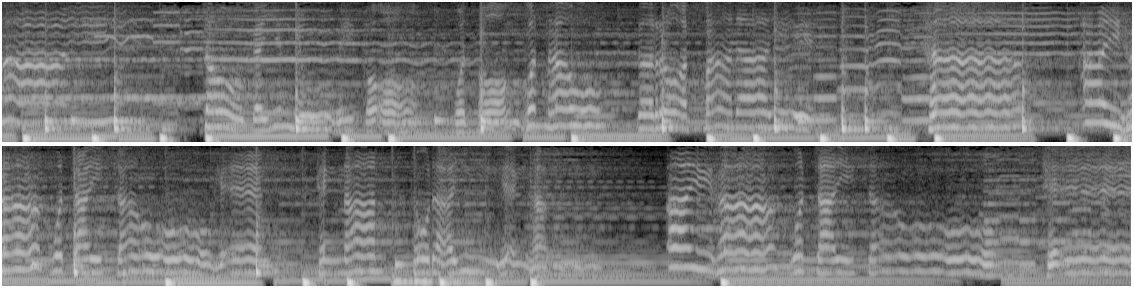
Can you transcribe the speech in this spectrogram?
ไหนเจ้าก็ยังอยู่ให้ก่อว่าสองคนเฮาก็รอดมาได้หาไอายหาหัวใจเจ้าแห่งแห่งนานเท่าใดแห่งหังไอายหาหัวใจเจ้าแห่ง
